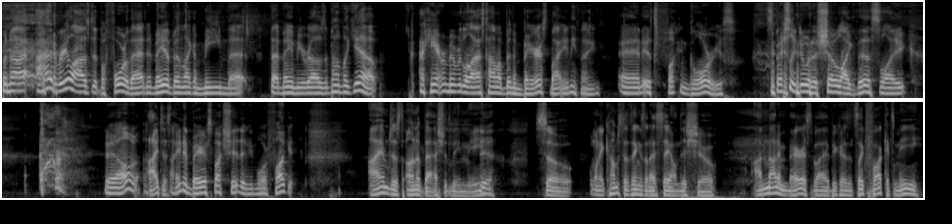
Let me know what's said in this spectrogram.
But no, I, I had realized it before that, and it may have been like a meme that that made me realize it. But I'm like, yeah, I can't remember the last time I've been embarrassed by anything, and it's fucking glorious. Especially doing a show like this, like, yeah, I just I ain't embarrassed by shit anymore. Fuck it. I am just unabashedly me. Yeah, So when it comes to things that I say on this show, I'm not embarrassed by it because it's like fuck, it's me.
